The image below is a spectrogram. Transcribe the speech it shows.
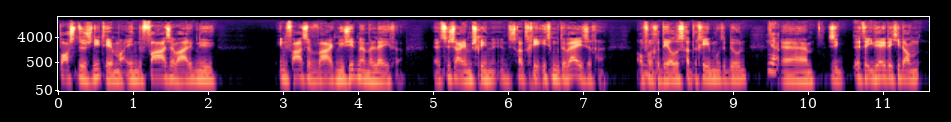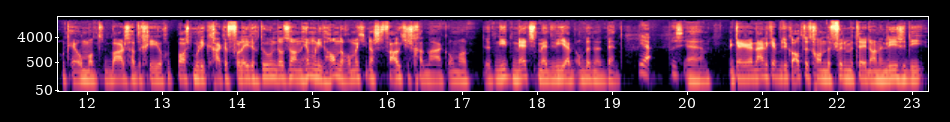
past dus niet helemaal in de fase waar ik nu, in de fase waar ik nu zit met mijn leven. Dus dan zou je misschien de strategie iets moeten wijzigen. Of een gedeelde strategie moeten doen. Ja. Uh, dus ik, het idee dat je dan, oké, okay, omdat een waardestrategie heel goed past, moet ik, ga ik het volledig doen. Dat is dan helemaal niet handig, omdat je dan foutjes gaat maken. Omdat het niet matcht met wie jij op dat moment bent. Ja, precies. Uh, kijk, uiteindelijk heb je natuurlijk altijd gewoon de fundamentele analyse die,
